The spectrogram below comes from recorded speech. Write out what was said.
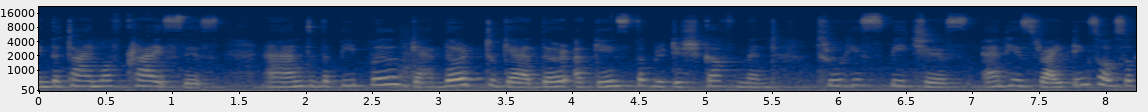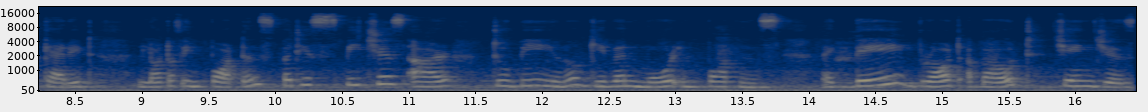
in the time of crisis. And the people gathered together against the british government through his speeches. And his writings also carried a lot of importance but his speeches are to be you know given more importance like they brought about changes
